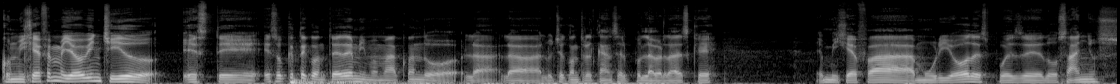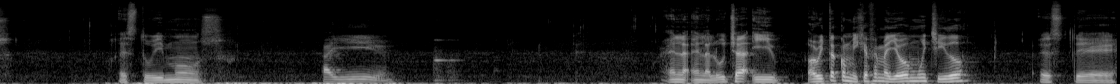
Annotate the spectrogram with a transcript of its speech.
con mi jefe me llevo bien chido. Este, eso que te conté de mi mamá cuando la, la lucha contra el cáncer, pues la verdad es que mi jefa murió después de dos años. Estuvimos ahí en la, en la lucha y ahorita con mi jefe me llevo muy chido. Este,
